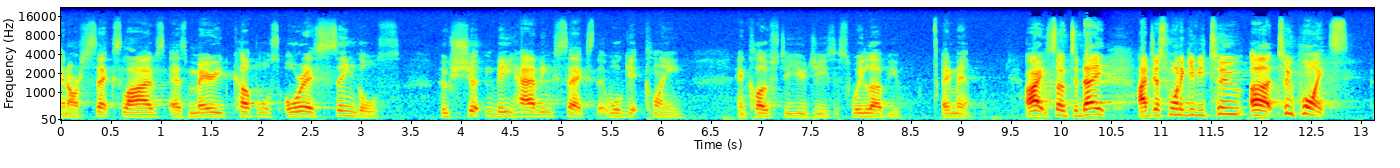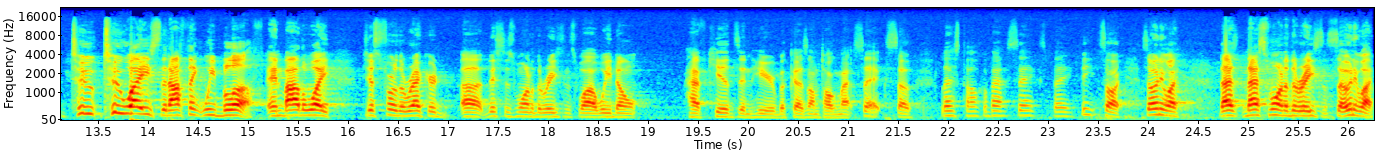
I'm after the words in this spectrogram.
and our sex lives as married couples or as singles who shouldn't be having sex that we'll get clean and close to you jesus we love you amen all right so today i just want to give you two, uh, two points two, two ways that i think we bluff and by the way just for the record, uh, this is one of the reasons why we don't have kids in here because I'm talking about sex. So let's talk about sex, baby. Sorry. So anyway, that's, that's one of the reasons. So anyway,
